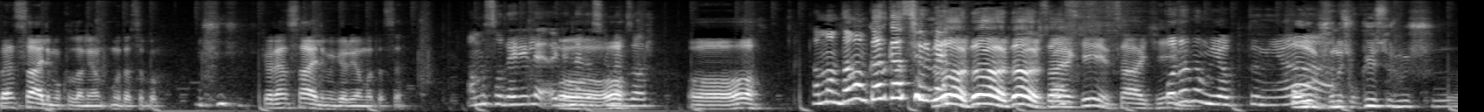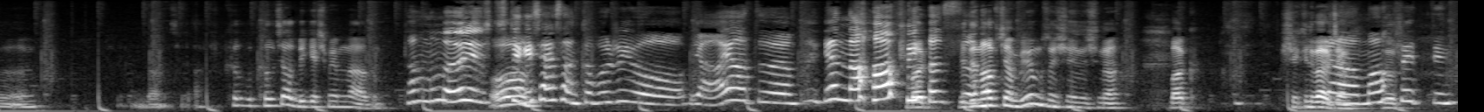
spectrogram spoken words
Ben sağ elimi kullanıyorum modası bu. Gören sağ elimi görüyor modası. Ama sol eliyle elinle de sürmek zor. Oo. Tamam tamam kat kat sürme. Dur dur dur sakin sakin. Odana mı yaptın ya? Oğlum şunu çok iyi sürmüş. Ben kıl, kılcal bir geçmem lazım. Tamam ama öyle üst üste geçersen kabarıyor. Ya hayatım. Ya ne Bak yapıyorsun? bir de ne yapacağım biliyor musun şeyin içine? Bak. Şekil vereceğim. Ya Dur. mahvettin.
